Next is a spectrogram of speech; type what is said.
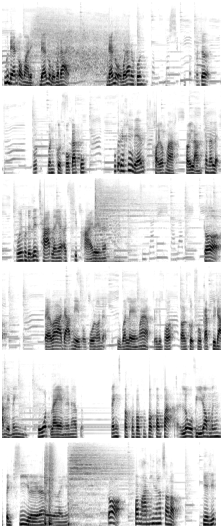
มันก็แดนออกมาดิแดนหลบออกมาได้ แดนหลบออกมาได้ทุกคน มันจะปุ๊บมันกดโฟกัสปุ๊บมันก็ได้แค่แดนถอยออกมา ถอยหลังแค่นั้นแหละเว้ยคนจะเล่นชาร์จอะไรเงี้ยอาชีพหายเลยนะ ก็ แต่ว่าดาเมจของโคนอสเนี่ยถือว่าแรงมากโดยเฉพาะตอนกดโฟกัสคือดาเมจไม่งโคตรแรงเลยนะครับแม่งปักปักปักปักปักปักโลฟีดอมมันเป็นขี้เลยนะอะไรเงี้ยก็ประมาณนี้นะครับสำหรับเทียริส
